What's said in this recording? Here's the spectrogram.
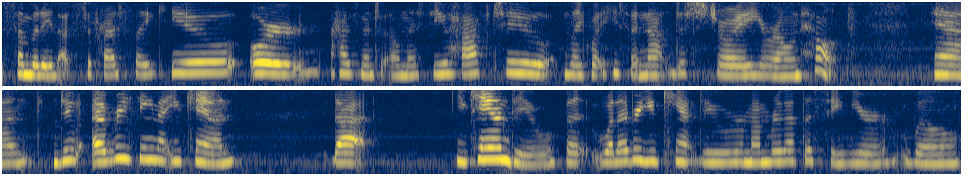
somebody that's depressed like you or has mental illness, you have to, like what he said, not destroy your own health and do everything that you can that you can do, but whatever you can't do, remember that the Savior will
